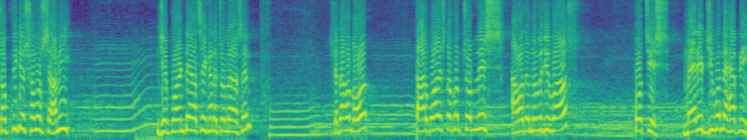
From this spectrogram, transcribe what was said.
সব থেকে সমস্যা, আমি যে পয়েন্টে আছে, এখানে চলে আসেন। সেটা হলো, তার বয়স তখন চল্লিশ, আমাদের নবীজির বয়স পঁচিশ। ম্যারিড জীবনে হ্যাপি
